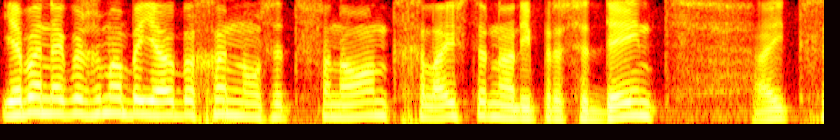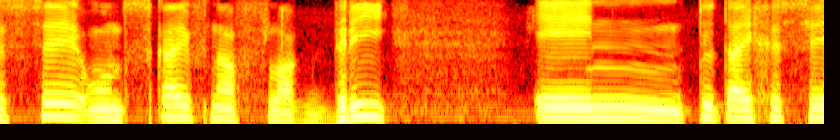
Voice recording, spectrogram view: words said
Eben, ek wil sommer by jou begin. Ons het vanaand geluister na die president. Hy het gesê ons skuif na vlak 3 en toe het hy gesê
